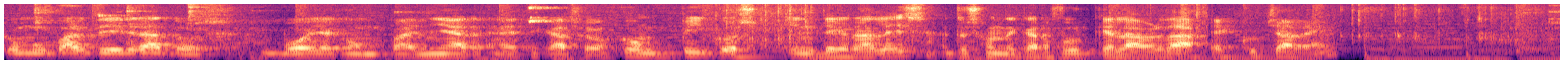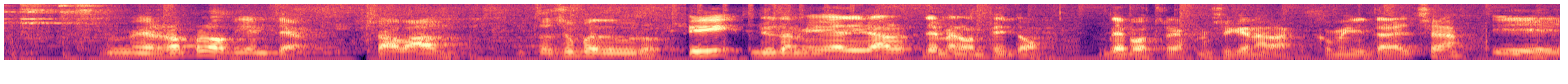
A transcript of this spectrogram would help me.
como parte de hidratos, voy a acompañar, en este caso, con picos integrales. Estos son de Carrefour, que la verdad, escuchad, ¿eh? Me rompo los dientes, chaval. Está súper duro. Y yo también voy a tirar de meloncito, de postre. Así que nada, comidita hecha y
